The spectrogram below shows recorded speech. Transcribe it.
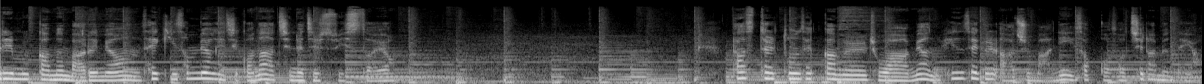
아크릴 물감은 마르면 색이 선명해지거나 진해질 수 있어요. 파스텔 톤 색감을 좋아하면 흰색을 아주 많이 섞어서 칠하면 돼요.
